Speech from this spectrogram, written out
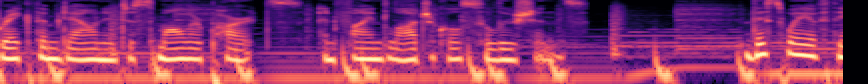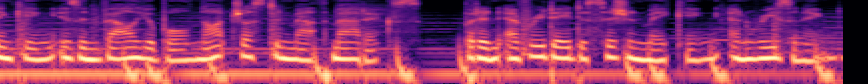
break them down into smaller parts, and find logical solutions. This way of thinking is invaluable not just in mathematics, but in everyday decision making and reasoning.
